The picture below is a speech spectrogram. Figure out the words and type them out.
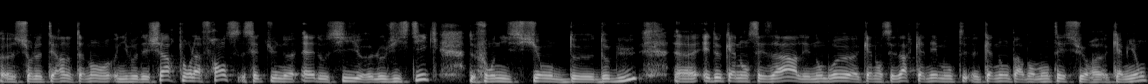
euh, sur le terrain, notamment au niveau des chars. Pour la France, c'est une aide aussi euh, logistique de fournition d'obus et de canons César, les nombreux canons César, canons, pardon, montés sur camions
